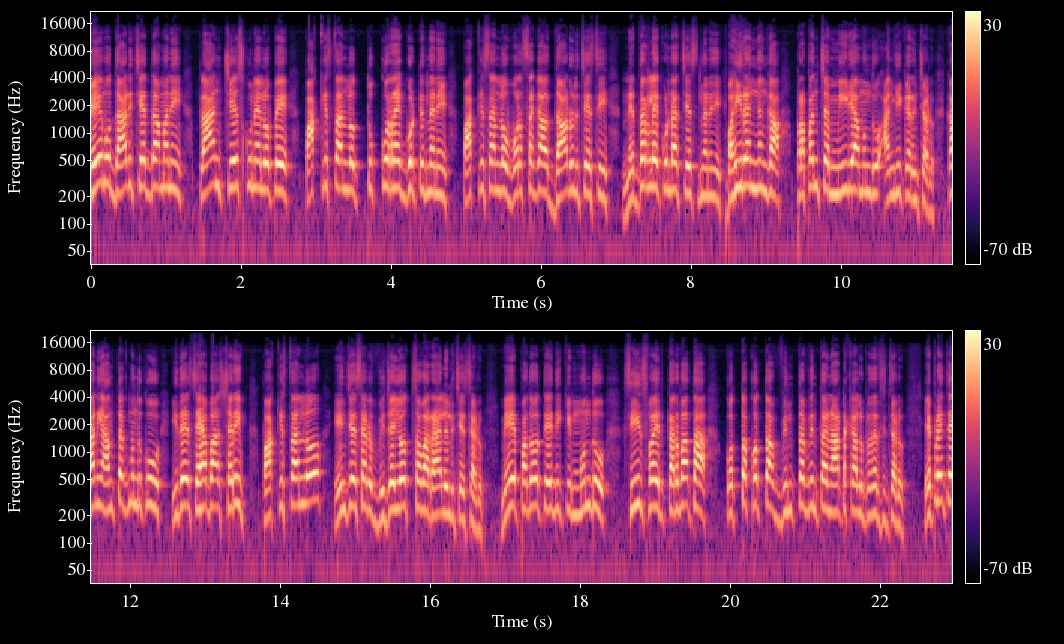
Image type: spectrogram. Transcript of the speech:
మేము దాడి చేద్దామని ప్లాన్ చేసుకునే లోపే పాకిస్తాన్లో తుక్కు రేగొట్టిందని పాకిస్తాన్లో వరుసగా దాడులు చేసి నిద్ర లేకుండా చేసిందని బహిరంగంగా ప్రపంచ మీడియా ముందు అంగీకరించాడు. కానీ అంతకుముందుకు ఇదే సెహబాజ్ షరీఫ్ పాకిస్తాన్లో ఏం చేశాడు? విజయోత్సవ ర్యాలీలు చేశాడు. మే పదో తేదీకి ముందు సీజ్ ఫైర్ తర్వాత కొత్త కొత్త వింత వింత నాటకాలు ప్రదర్శించారు ప్రదర్శించాడు ఎప్పుడైతే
